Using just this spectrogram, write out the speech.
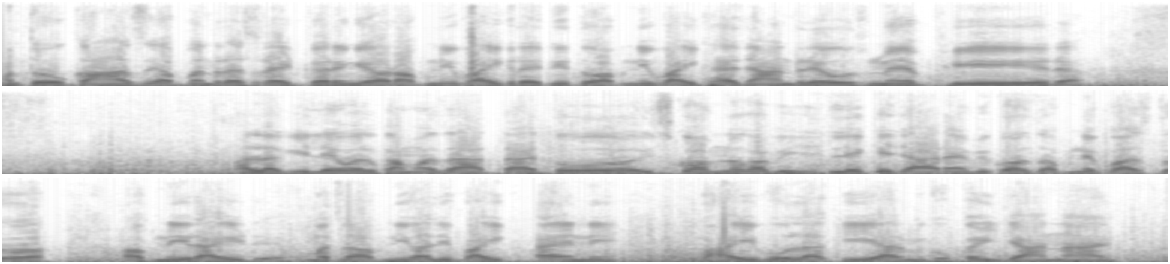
तो कहाँ से अपन रस राइड करेंगे? और अपनी बाइक रहती तो अपनी बाइक है, जान रहे हो उसमें। फिर अलग ही लेवल का मज़ा आता है। तो इसको हम लोग अभी लेके जा रहे हैं बिकॉज़ अपने पास तो अपनी राइड मतलब अपनी वाली बाइक है नहीं। भाई बोला कि यार मेरे को कहीं जाना है।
